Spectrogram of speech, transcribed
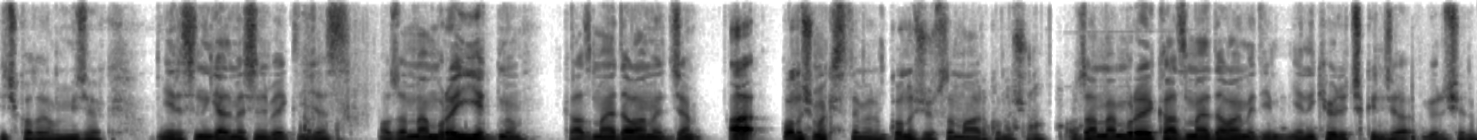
Hiç kolay olmayacak. Yerisinin gelmesini bekleyeceğiz. O zaman ben burayı yıkmıyorum. Kazmaya devam edeceğim. Aa konuşmak istemiyorum. Konuşursam ağır konuşurum. O zaman ben burayı kazmaya devam edeyim. Yeni köylü çıkınca görüşelim.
